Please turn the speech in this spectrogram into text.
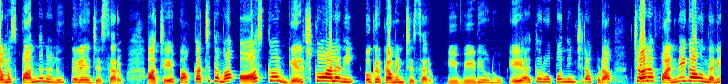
తమ స్పందనలు తెలియజేశారు. ఆ చేప ఖచ్చితంగా ఆస్కార్ గెలుచుకోవాలని ఒకరు కమెంట్ చేశారు. ఈ వీడియోను ఏఐతో రూపొందించినా కూడా చాలా ఫన్నీగా ఉందని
